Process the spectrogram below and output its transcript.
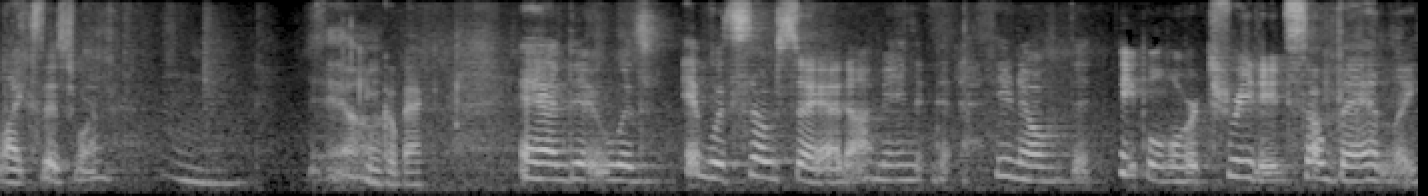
like this one. Hmm. Yeah. can go back. And it was, it was so sad. I mean, you know, the people were treated so badly.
